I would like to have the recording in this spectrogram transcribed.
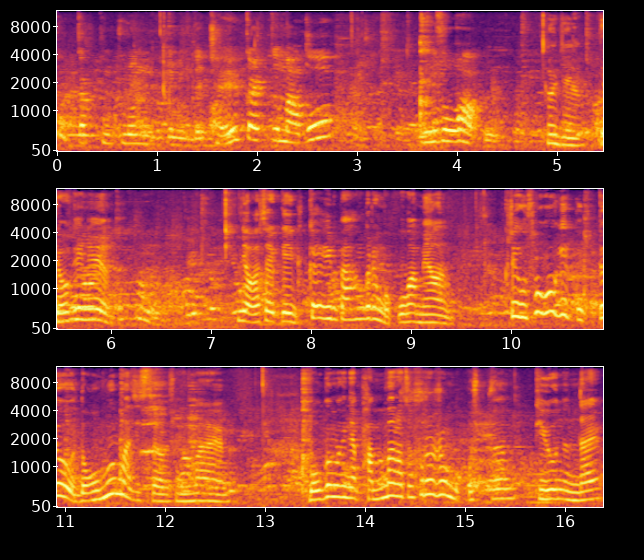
것 같은 그런 느낌인데 제일 깔끔하고 고소하고. 그지. 여기는 그냥 와서 이렇게 육회 비빔밥 한 그릇 먹고 가면 그리고 소고기국도 너무 맛있어요 정말 먹으면 그냥 밥 말아서 후루룩 먹고 싶은 비 오는 날?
